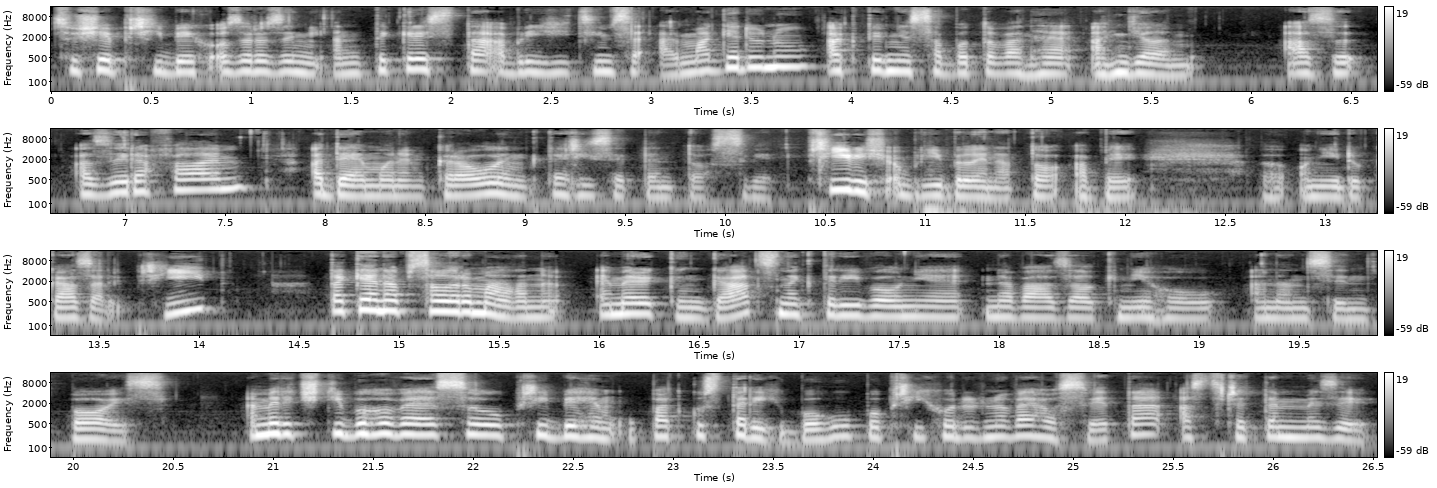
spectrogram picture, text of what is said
což je příběh o zrození Antikrista a blížícím se Armagedonu, aktivně sabotované andělem Az- Azirafalem a démonem Crowlem, kteří se tento svět příliš oblíbili na to, aby uh, oni dokázali přijít. Také napsal román American Gods, na který volně navázal knihou Anansind Boys. Američtí bohové jsou příběhem úpadku starých bohů po příchodu do nového světa a střetem mezi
